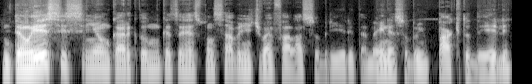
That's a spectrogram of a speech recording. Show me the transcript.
Então, esse sim é um cara que todo mundo quer ser responsável. A gente vai falar sobre ele também, né? Sobre o impacto dele.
